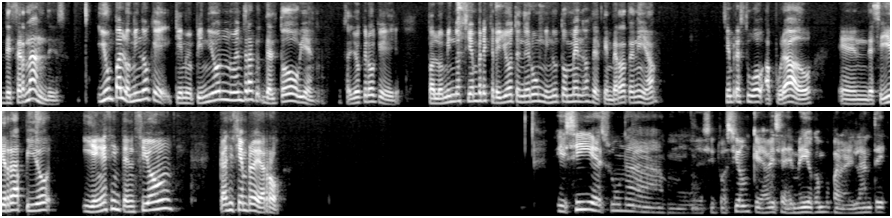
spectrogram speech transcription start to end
de Fernández. Y un Palomino que, en mi opinión no entra del todo bien. O sea, yo creo que Palomino siempre creyó tener un minuto menos del que en verdad tenía. Siempre estuvo apurado en decidir rápido y en esa intención casi siempre erró. Y sí, es una mm, situación que a veces de medio campo para adelante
